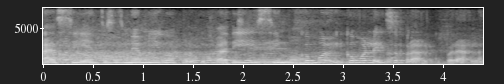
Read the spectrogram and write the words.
Así, entonces mi amigo preocupadísimo. ¿Cómo, ¿Y cómo le hizo para recuperarla?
